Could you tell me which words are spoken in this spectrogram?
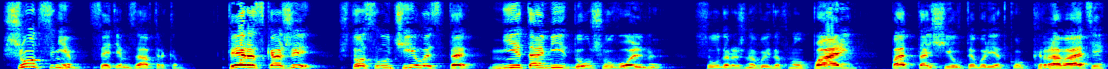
Шут с ним, с этим завтраком. Ты расскажи, что случилось-то, не томи душу вольную. Судорожно выдохнул парень, подтащил табуретку к кровати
